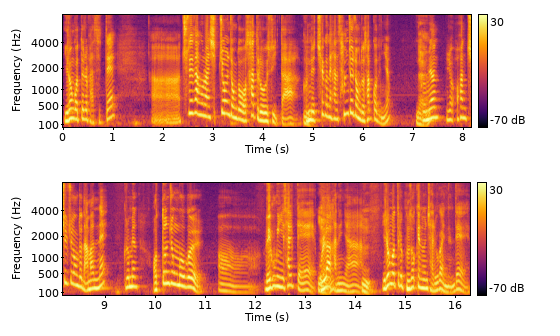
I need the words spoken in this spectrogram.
이런 것들을 봤을 때 아, 추세상으로 한 10조 원 정도 사 들어올 수 있다. 그런데 음. 최근에 한 3조 정도 샀거든요. 네. 그러면 한 7조 정도 남았네. 그러면 어떤 종목을 어, 외국인이 살때 예. 올라가느냐 예. 음. 이런 것들을 분석해 놓은 자료가 있는데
